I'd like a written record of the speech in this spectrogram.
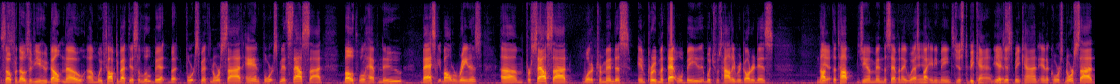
So for those of you who don't know, um, we've talked about this a little bit, but Fort Smith North Side and Fort Smith South Side both will have new basketball arenas. Um, for South Side, what a tremendous improvement that will be, which was highly regarded as not Yeah. the top gym in the 7A West by any means. just to be kind. Yeah, yes. just to be kind. And of course, Northside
